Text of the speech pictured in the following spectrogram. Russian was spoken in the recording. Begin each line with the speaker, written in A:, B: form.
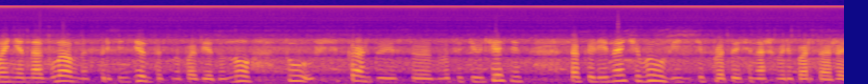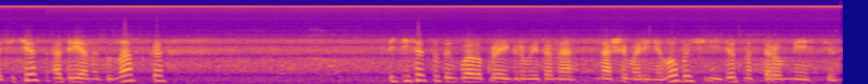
A: внимание на главных претендентов на победу, но ту, каждую из 20 участниц так или иначе вы увидите в процессе нашего репортажа. А сейчас Адриана Дунавска. 50 сотых балла проигрывает она нашей Марине Лобач и идет на втором месте.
